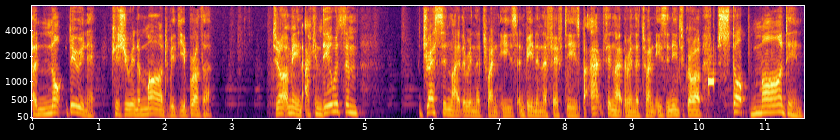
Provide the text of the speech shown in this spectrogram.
and not doing it because you're in a mard with your brother? Do you know what I mean? I can deal with them dressing like they're in their 20s and being in their 50s, but acting like they're in their 20s. They need to grow up. Stop marding.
